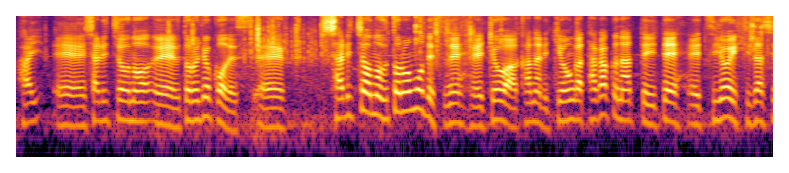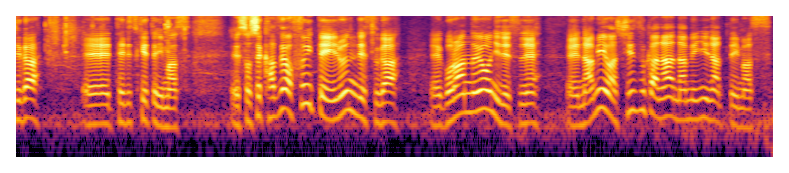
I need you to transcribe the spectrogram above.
はい、えー、斜里町の、えー、ウトロ漁港です、えー、斜里町のウトロもですね、えー、今日はかなり気温が高くなっていて、えー、強い日差しが、えー、照りつけています、えー、そして風は吹いているんですが、えー、ご覧のようにですね、えー、波は静かな波になっています、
